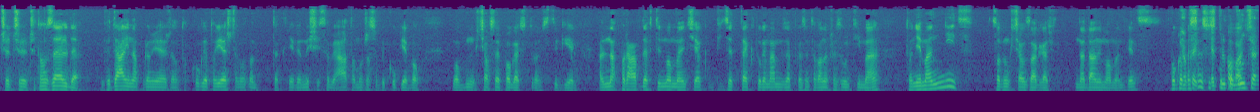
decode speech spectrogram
czy, czy, czy tą Zeldę wydali na premierze, no to kurde, to jeszcze można tak, nie wiem, myśleć sobie, a to może sobie kupię, bo, bo bym chciał sobie pograć w którąś z tych gier. Ale naprawdę w tym momencie, jak widzę te, które mamy zaprezentowane przez Ultimę, to nie ma nic, co bym chciał zagrać na dany moment, więc w ogóle No bez sensu ja tylko wrócę,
